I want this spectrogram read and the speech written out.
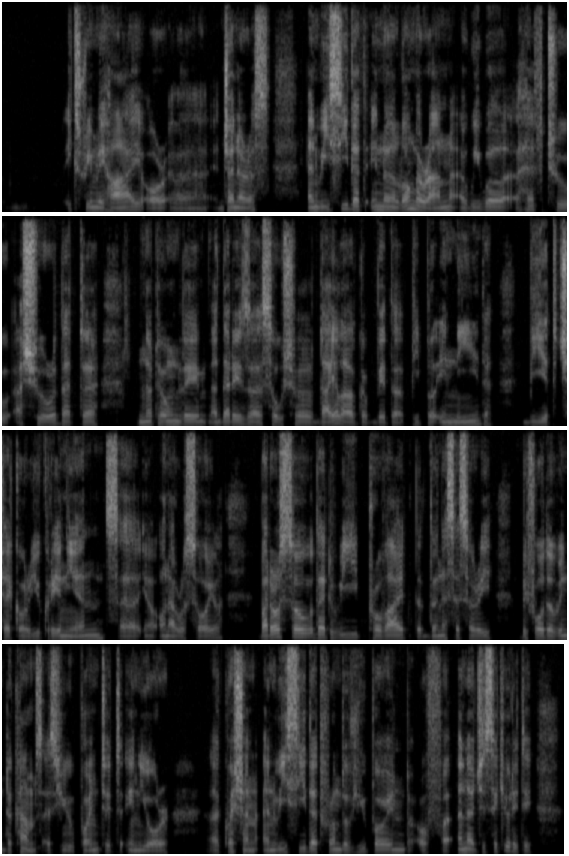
extremely high or uh, generous. And we see that in the longer run uh, we will have to assure that uh, not only uh, there is a social dialogue with people in need be it czech or ukrainians you know, on our soil but also that we provide the necessary before the winter comes, as you pointed in your uh, question. And we see that from the viewpoint of uh, energy security,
